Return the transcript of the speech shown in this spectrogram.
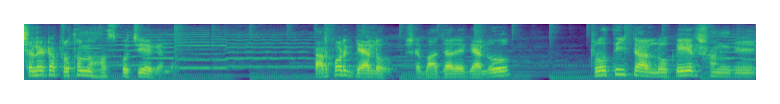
ছেলেটা প্রথমে হসকচিয়ে গেল। তারপর গেল, সে বাজারে গেল, প্রতিটা লোকের সঙ্গে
